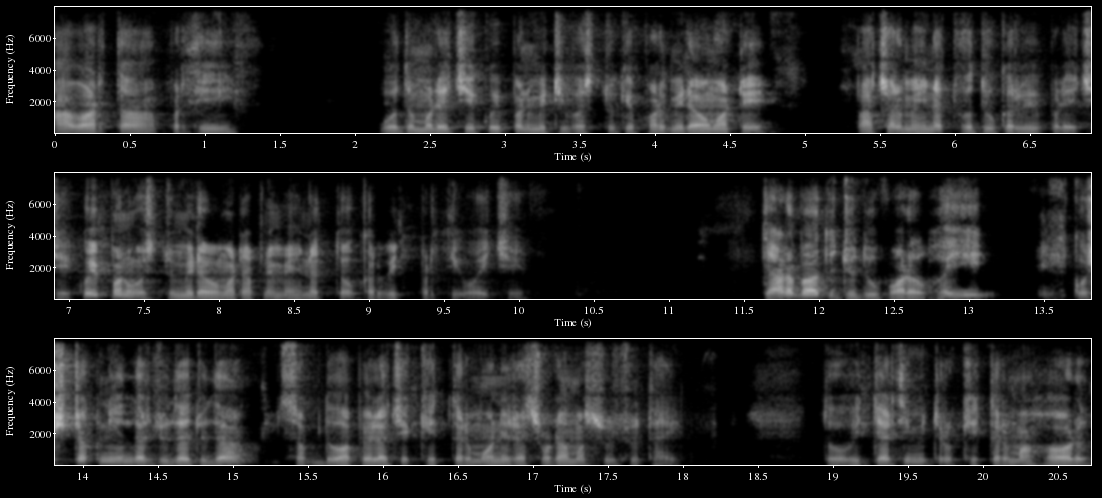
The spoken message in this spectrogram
આ વાર્તા પરથી બોધ મળે છે કોઈ પણ મીઠી વસ્તુ કે ફળ મેળવવા માટે પાછળ મહેનત વધુ કરવી પડે છે. કોઈ પણ વસ્તુ મેળવવા માટે આપણે મહેનત તો કરવી જ પડતી હોય છે. ત્યારબાદ જુદું પાડો. અહીં કોષ્ટકની અંદર જુદા જુદા શબ્દો આપેલા છે. ખેતરમાં અને રસોડામાં શું શું થાય? તો વિદ્યાર્થી મિત્રો, ખેતરમાં હળ,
